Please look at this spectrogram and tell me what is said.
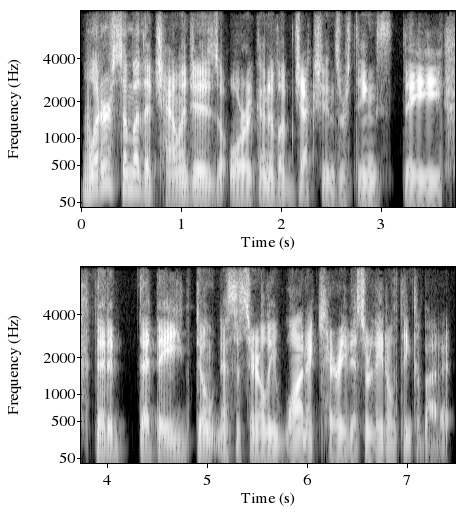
what are some of the challenges or kind of objections or things they that that they don't necessarily want to carry this or they don't think about it?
